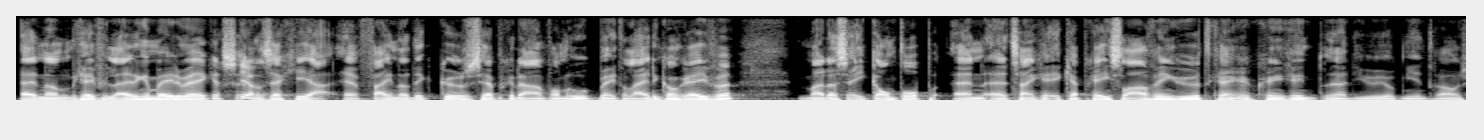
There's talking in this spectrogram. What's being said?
En dan geef je leiding aan medewerkers. En dan zeg je, ja, eh, fijn dat ik cursus heb gedaan van hoe ik beter leiding kan geven. Maar dat is één kant op. En het zijn, ik heb geen slaven ingehuurd. Ik heb geen, geen, ja, die huur je ook niet in trouwens.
